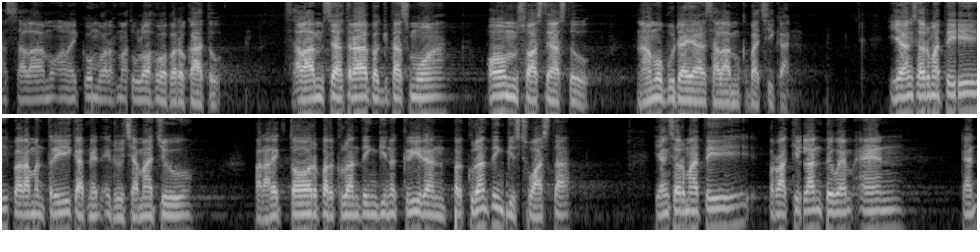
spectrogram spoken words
Assalamualaikum warahmatullahi wabarakatuh. Salam sejahtera bagi kita semua. Om Swastiastu. Namo Buddhaya, salam kebajikan. Yang saya hormati para Menteri Kabinet Indonesia Maju, para rektor perguruan tinggi negeri dan perguruan tinggi swasta, yang saya hormati perwakilan BUMN dan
